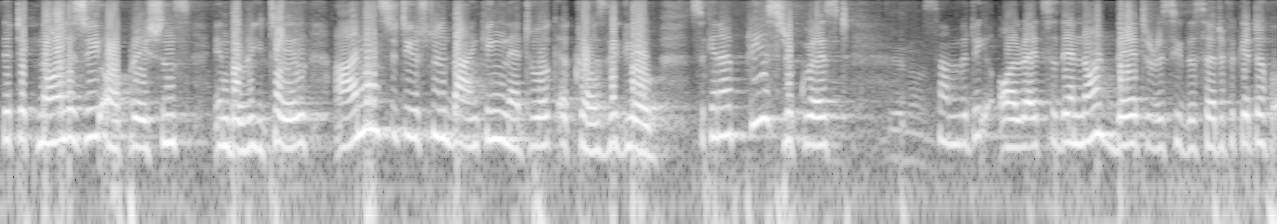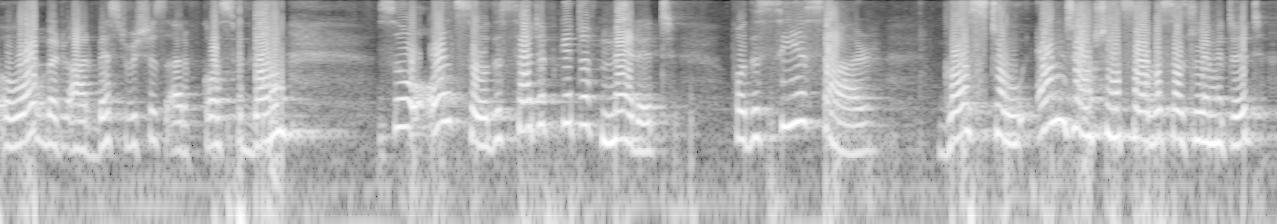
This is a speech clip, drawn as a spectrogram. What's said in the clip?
the technology operations in the retail and institutional banking network across the globe. So can I please request somebody, all right, so they're not there to receive the certificate of award, but our best wishes are of course for them. So also the certificate of merit for the CSR goes to M Junction Services Limited,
